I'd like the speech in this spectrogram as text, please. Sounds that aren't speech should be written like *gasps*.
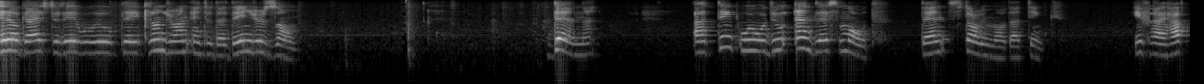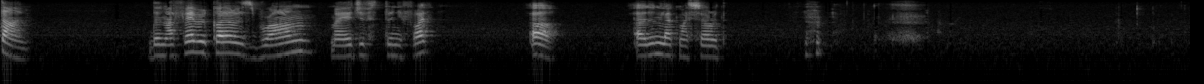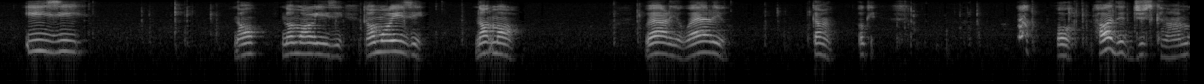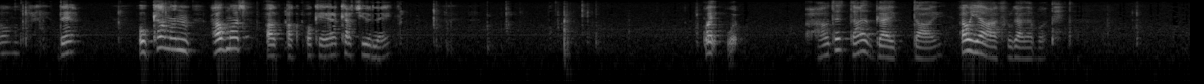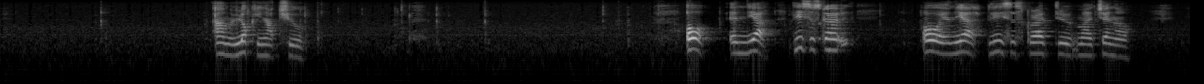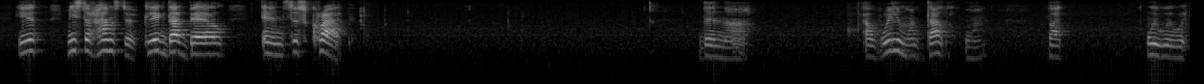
Hello guys, today we will play Clone Drone in the danger zone. Then, I think we will do endless mode, then story mode I think, if I have time. Then my favorite color is brown, my age is 25. Ah, I don't like my sword. *laughs* Easy. No, no more easy. No more easy. Not more. Where are you? Where are you? Come on. Okay. Ah. Oh, how did just climb there? Oh, come on. How much? Uh, uh, okay, I'll catch you late. Wait, what? How did that guy die? Oh yeah, I forgot about that. I'm looking at you. Oh, and yeah, please subscribe. Oh, and yeah, please subscribe to my channel. You, Mr. Hamster, click that bell and subscribe. Then, uh, I really want that one, but wait, wait, wait.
